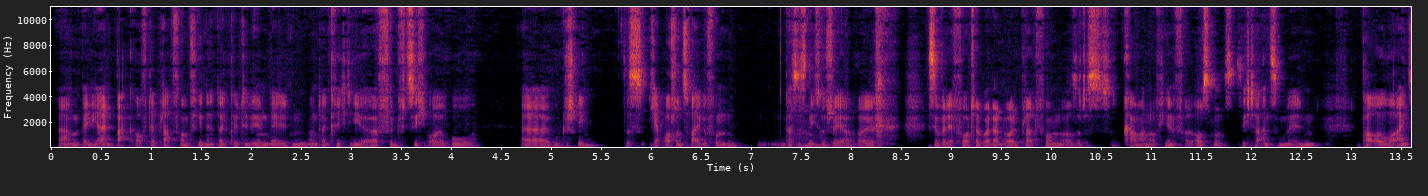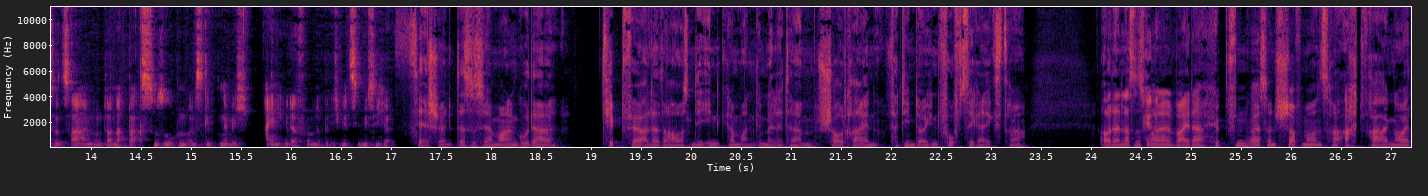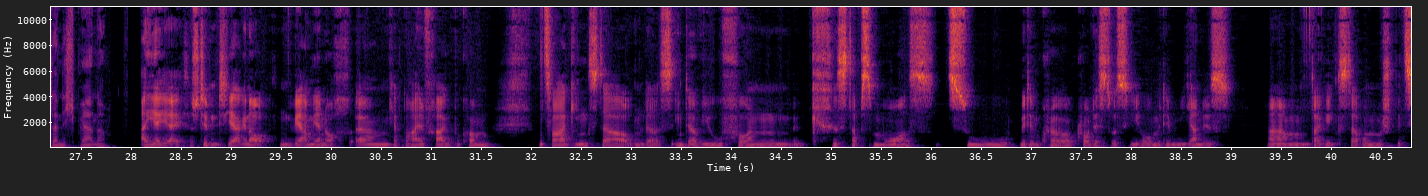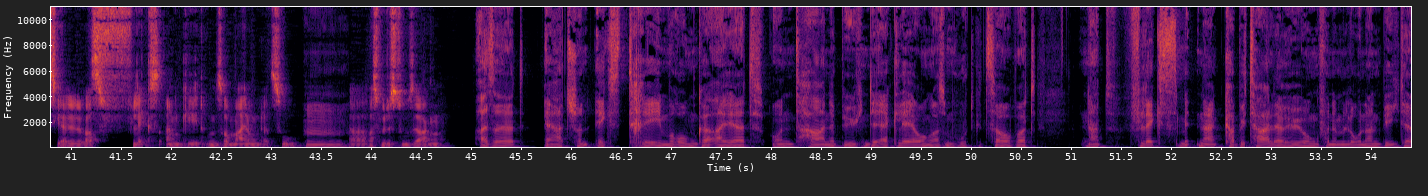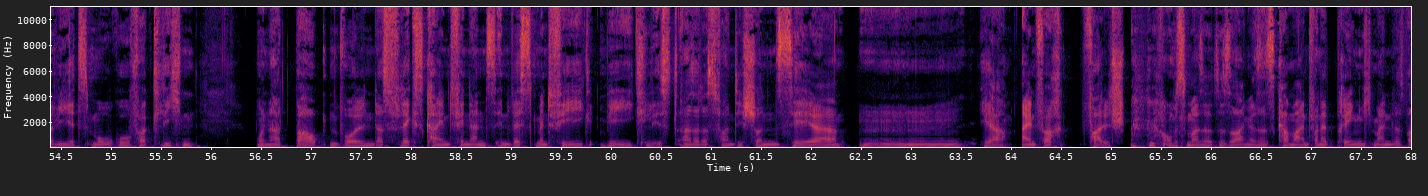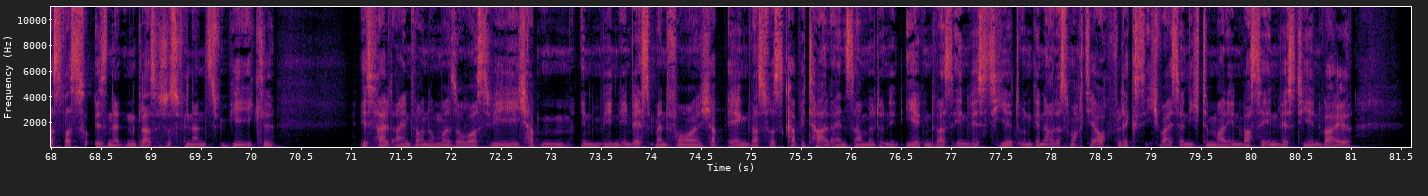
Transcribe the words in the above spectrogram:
Ähm, wenn ihr einen Bug auf der Plattform findet, dann könnt ihr den melden und dann kriegt ihr 50 Euro äh, gut geschrieben. Das, ich habe auch schon zwei gefunden. Das ist nicht so schwer, weil das ist aber der Vorteil bei der neuen Plattform. Also das kann man auf jeden Fall ausnutzen, sich da anzumelden, ein paar Euro einzuzahlen und dann nach Bugs zu suchen, weil es gibt nämlich einige davon, da bin ich mir ziemlich sicher. Sehr schön. Das ist ja mal ein guter Tipp für alle draußen, die Income angemeldet haben. Schaut rein, verdient euch einen 50er extra. Aber dann lass uns genau. mal weiter hüpfen, weil sonst schaffen wir unsere acht Fragen heute nicht mehr, ne? Ah ja, ja, das stimmt. Ja, genau. Wir haben ja noch, ähm, ich habe noch eine Frage bekommen. Und zwar ging es da um das Interview von Christaps Moors zu mit dem Crowdesto CEO, mit dem Janis. Ähm, da ging es darum, speziell was Flex angeht, unsere Meinung dazu. Mhm. Äh, was würdest du sagen? Also er hat schon extrem rumgeeiert und hanebüchende Erklärungen aus dem Hut gezaubert und hat Flex mit einer Kapitalerhöhung von einem Lohnanbieter wie jetzt Mogo verglichen und hat behaupten wollen, dass Flex kein finanzinvestmentfähig Vehikel ist. Also das fand ich schon sehr, mm, ja, einfach falsch, um es mal so zu sagen. Also das kann man einfach nicht bringen. Ich meine, was, was ist nicht ein klassisches Finanzvehikel? Ist halt einfach nur mal sowas wie, ich habe ein, ein Investmentfonds, ich habe irgendwas, was Kapital einsammelt und in irgendwas investiert. Und genau das macht ja auch Flex. Ich weiß ja nicht einmal, in was sie investieren, weil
